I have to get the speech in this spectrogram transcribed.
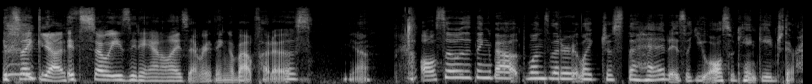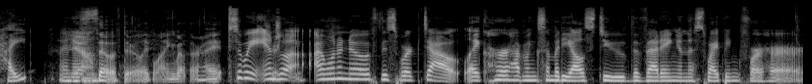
it's like Yes. it's so easy to analyze everything about photos. Yeah. Also, the thing about ones that are like just the head is like you also can't gauge their height. I know. Yeah. So if they're like lying about their height. So wait, Angela, I want to know if this worked out. Like her having somebody else do the vetting and the swiping for her.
